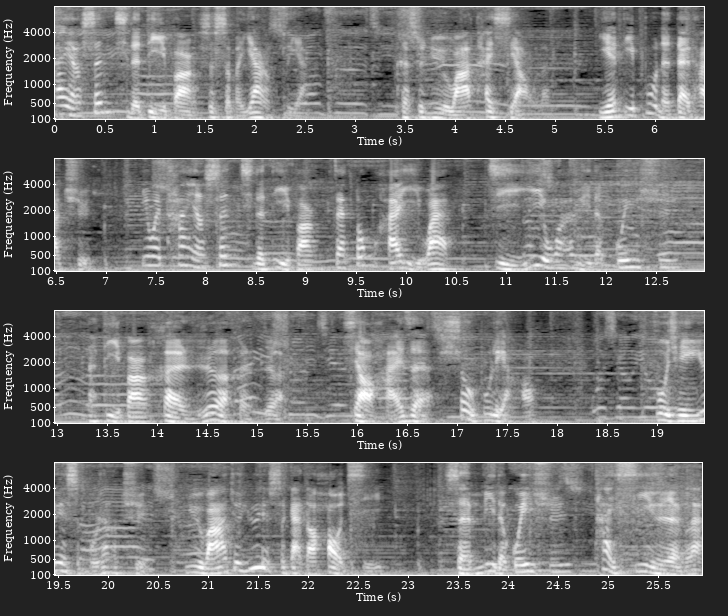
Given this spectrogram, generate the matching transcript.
太阳升起的地方是什么样子呀？可是女娃太小了，炎帝不能带她去，因为太阳升起的地方在东海以外几亿万里的归墟，那地方很热很热，小孩子受不了。父亲越是不让去，女娃就越是感到好奇。神秘的归墟太吸引人了，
